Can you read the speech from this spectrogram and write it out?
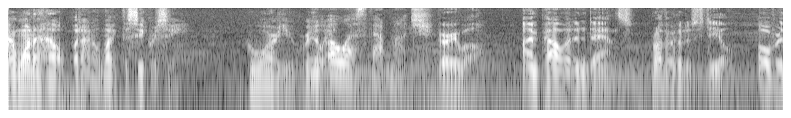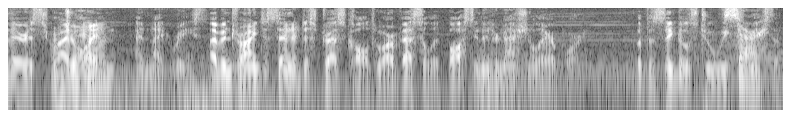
I want to help, but I don't like the secrecy. Who are you, really? You owe us that much. Very well. I'm Paladin Danse, Brotherhood of Steel. Over there is Scribe Join? Haylen and Knight Rhys. I've been trying to send a distress call to our vessel at Boston International Airport, but the signal's too weak to reach them.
